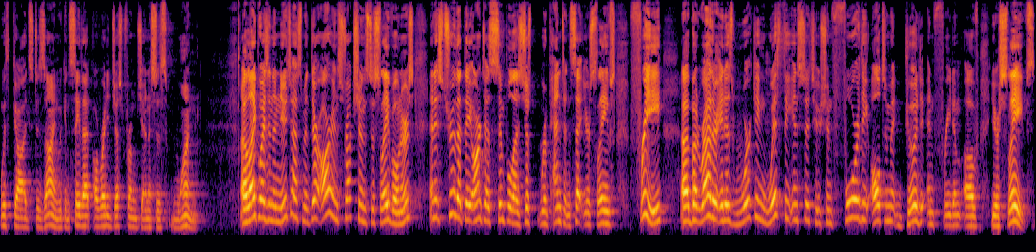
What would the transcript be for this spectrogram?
with God's design. We can say that already just from Genesis 1. Uh, likewise, in the New Testament, there are instructions to slave owners, and it's true that they aren't as simple as just repent and set your slaves free, uh, but rather it is working with the institution for the ultimate good and freedom of your slaves.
